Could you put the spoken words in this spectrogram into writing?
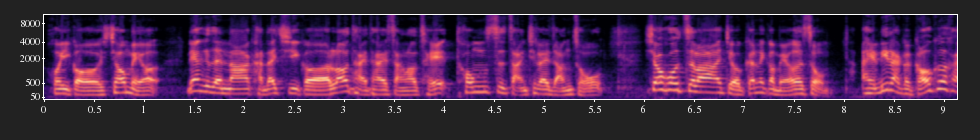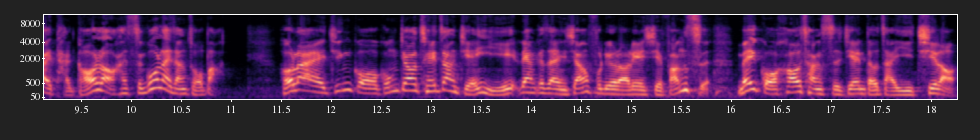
和一个小妹儿，两个人呢看到起一个老太太上了车，同时站起来让座。小伙子呢就跟那个妹儿说：“哎，你那个高跟鞋太高了，还是我来让座吧。”后来经过公交车长建议，两个人相互留了联系方式，没过好长时间都在一起了。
